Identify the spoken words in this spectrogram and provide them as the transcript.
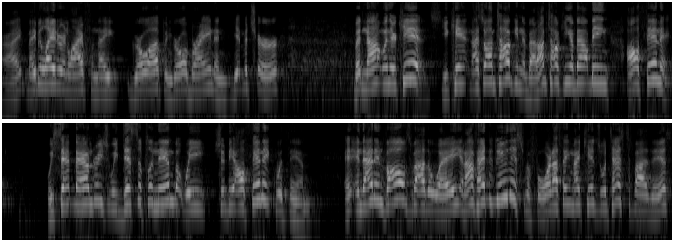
all right? Maybe later in life when they grow up and grow a brain and get mature but not when they're kids. You can't, that's what I'm talking about. I'm talking about being authentic. We set boundaries, we discipline them, but we should be authentic with them. And, and, that involves, by the way, and I've had to do this before, and I think my kids would testify to this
